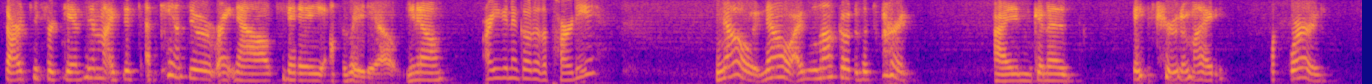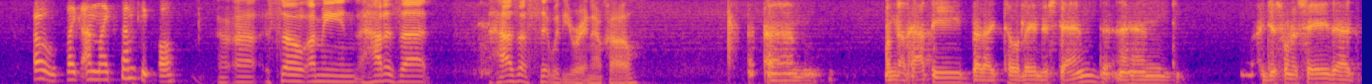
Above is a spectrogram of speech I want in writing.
start to forgive him. I just I can't do it right now today on the radio. You know? Are you going to go to the party? No, no, I will not go to the party. I'm gonna stay true to my, my word. Oh, like unlike some people. Uh, so, I mean, how does that, how does that sit with you right now, Kyle? Um, I'm not happy, but I totally understand. And I just want to say that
